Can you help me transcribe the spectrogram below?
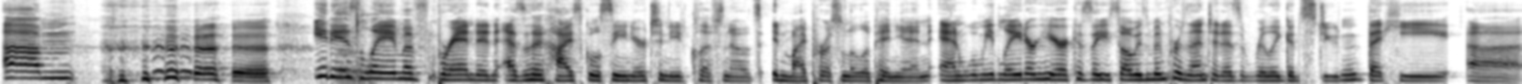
Um, it is lame of Brandon as a high school senior to need Cliff's notes, in my personal opinion. And when we later hear, because he's always been presented as a really good student, that he uh,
